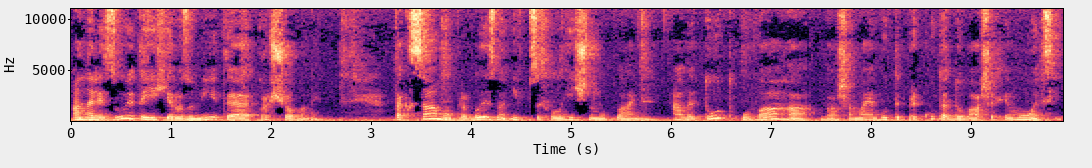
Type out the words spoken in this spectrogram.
аналізуєте їх і розумієте, про що вони. Так само приблизно і в психологічному плані. Але тут увага ваша має бути прикута до ваших емоцій,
